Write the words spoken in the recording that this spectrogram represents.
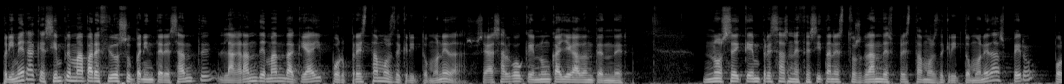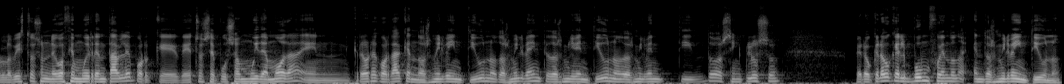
Primera, que siempre me ha parecido súper interesante la gran demanda que hay por préstamos de criptomonedas. O sea, es algo que nunca he llegado a entender. No sé qué empresas necesitan estos grandes préstamos de criptomonedas, pero por lo visto es un negocio muy rentable porque de hecho se puso muy de moda en, creo recordar que en 2021, 2020, 2021, 2022 incluso, pero creo que el boom fue en 2021.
